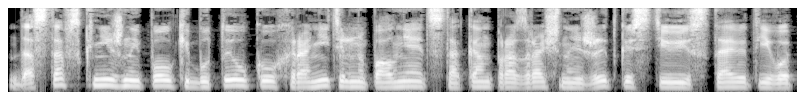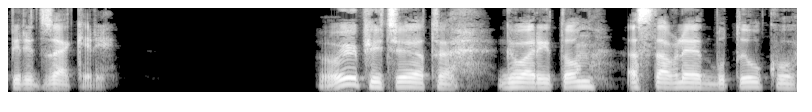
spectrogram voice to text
Достав с книжной полки бутылку, хранитель наполняет стакан прозрачной жидкостью и ставит его перед Закери. «Выпейте это», — говорит он, оставляет бутылку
